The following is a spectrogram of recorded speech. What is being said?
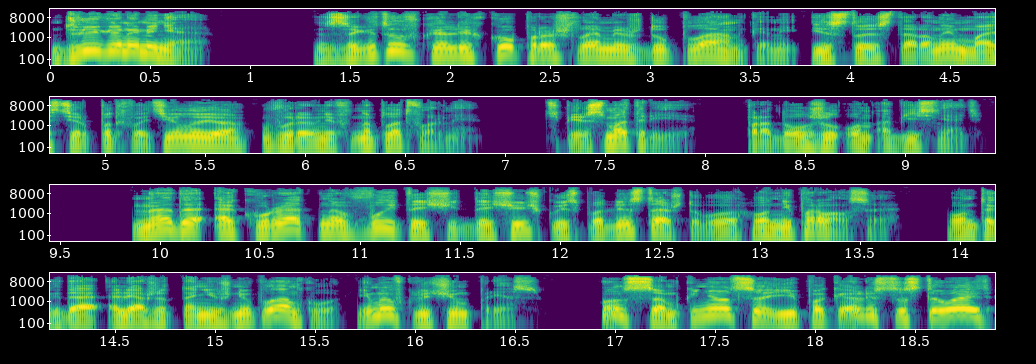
«Двигай на меня!» Заготовка легко прошла между планками, и с той стороны мастер подхватил ее, выровняв на платформе. «Теперь смотри», — продолжил он объяснять. «Надо аккуратно вытащить дощечку из-под листа, чтобы он не порвался. Он тогда ляжет на нижнюю планку, и мы включим пресс. Он сомкнется, и пока лист остывает,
